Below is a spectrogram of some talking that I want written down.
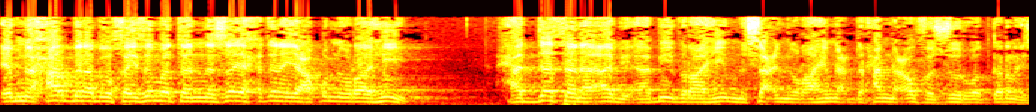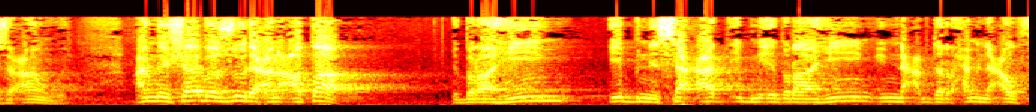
ibn xarbin abu khayamata النasai xadana yacqub bn ibrahim xadaana abi abi ibrahim bn sacd bn ibrahim bn abdiraman bn cawf azuhri waad garanaysa caan wey can bn shaab azuhri can caطa ibrahim ibn sacd ibn ibrahim ibn cabdiraxmaan bn cawf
